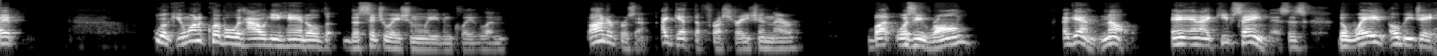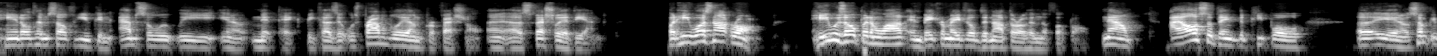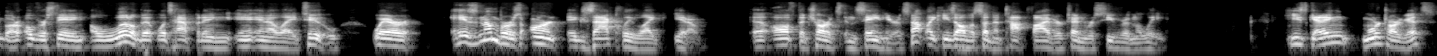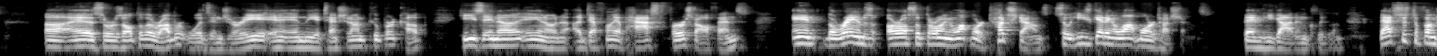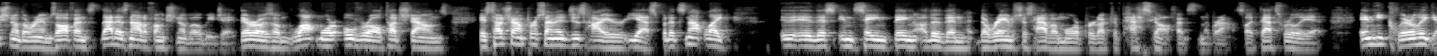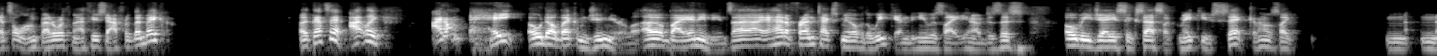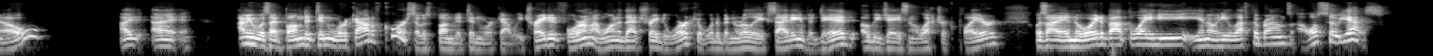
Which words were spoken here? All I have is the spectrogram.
Look, you want to quibble with how he handled the situation leaving Cleveland. 100%. I get the frustration there. But was he wrong? Again, no. And, and I keep saying this is the way OBJ handled himself, you can absolutely, you know, nitpick because it was probably unprofessional, uh, especially at the end. But he was not wrong. He was open a lot, and Baker Mayfield did not throw him the football. Now, I also think that people, uh, you know, some people are overstating a little bit what's happening in, in LA too, where his numbers aren't exactly like, you know, uh, off the charts insane here. It's not like he's all of a sudden a top five or 10 receiver in the league. He's getting more targets uh, as a result of the Robert Woods injury and, and, the attention on Cooper Kupp. He's in a you know a, definitely a past first offense, And the Rams are also throwing a lot more touchdowns. So he's getting a lot more touchdowns than he got in Cleveland. That's just a function of the Rams offense. That is not a function of OBJ. There is a lot more overall touchdowns. His touchdown percentage is higher, yes, but it's not like this insane thing other than the Rams just have a more productive passing offense than the Browns. Like that's really it. And he clearly gets along better with Matthew Stafford than Baker. Like that's it. I like I don't hate Odell Beckham Jr. Uh, by any means. I, I, had a friend text me over the weekend. And he was like, you know, does this OBJ success like make you sick? And I was like, no. I I I mean, was I bummed it didn't work out? Of course, I was bummed it didn't work out. We traded for him. I wanted that trade to work. It would have been really exciting if it did. OBJ is an electric player. Was I annoyed about the way he, you know, he left the Browns? Also, yes.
